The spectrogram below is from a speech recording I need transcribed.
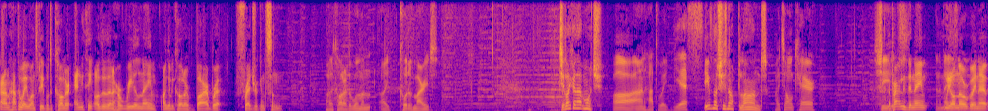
Anne Hathaway wants people to call her anything other than her real name. I'm going to call her Barbara Fredrickson. I'll call her the woman I could have married. Do you like her that much? Ah, Anne Hathaway. Yes. Even though she's not blonde. I don't care. She Apparently, the name we all know her by now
